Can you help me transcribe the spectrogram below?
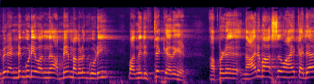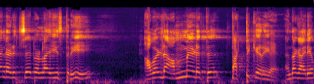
ഇവർ രണ്ടും കൂടി വന്ന് അമ്മയും മകളും കൂടി വന്ന് ലിഫ്റ്റിൽ കയറുകയാണ്. അപ്പോൾ നാല് മാസമായി കല്യാണം കഴിച്ചിട്ടുള്ള ഈ സ്ത്രീ അവളുടെ അമ്മയെടുത്ത് തട്ടിക്കേറുക എന്താ കാര്യം?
